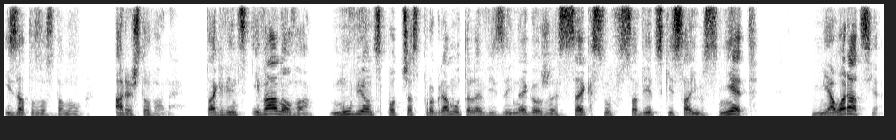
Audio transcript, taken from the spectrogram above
i za to zostaną aresztowane. Tak więc Iwanowa, mówiąc podczas programu telewizyjnego, że seksu w sowiecki Sojus niet, miała rację,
